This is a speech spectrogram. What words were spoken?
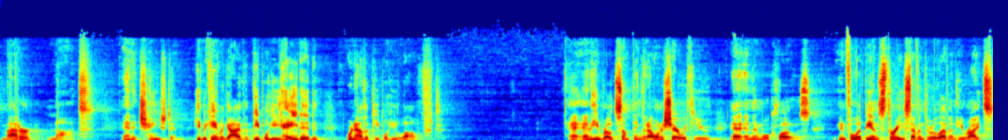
matter not. And it changed him. He became a guy, the people he hated were now the people he loved. And he wrote something that I want to share with you, and then we'll close. In Philippians 3 7 through 11, he writes,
